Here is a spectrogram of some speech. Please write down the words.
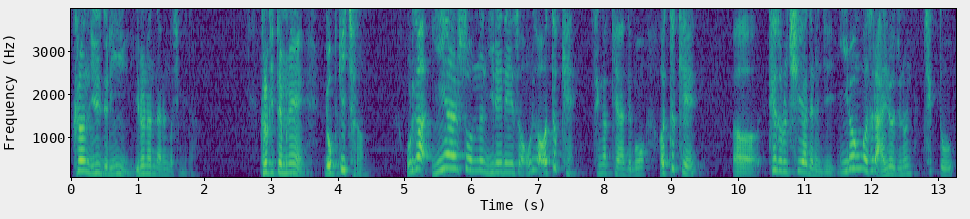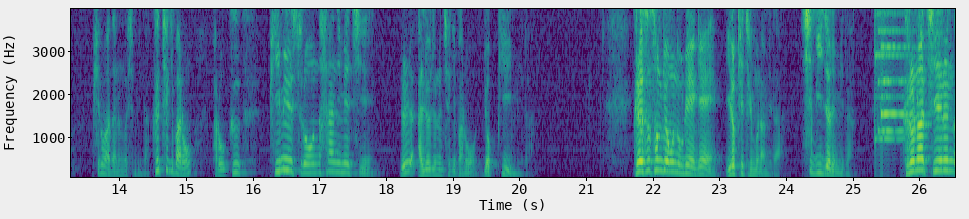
그런 일들이 일어난다는 것입니다. 그렇기 때문에 욥기처럼 우리가 이해할 수 없는 일에 대해서 우리가 어떻게 생각해야 되고 어떻게 어, 태도를 취해야 되는지 이런 것을 알려주는 책도 필요하다는 것입니다. 그 책이 바로 바로 그 비밀스러운 하나님의 지혜를 알려주는 책이 바로 욥기입니다. 그래서 성경은 우리에게 이렇게 질문합니다. 12절입니다. 그러나 지혜는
